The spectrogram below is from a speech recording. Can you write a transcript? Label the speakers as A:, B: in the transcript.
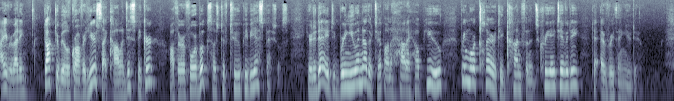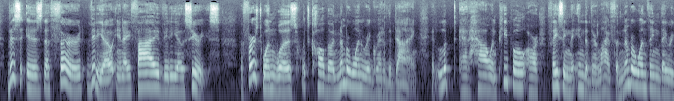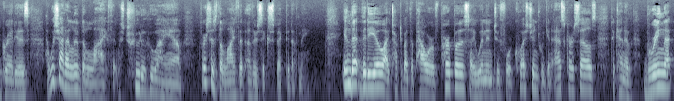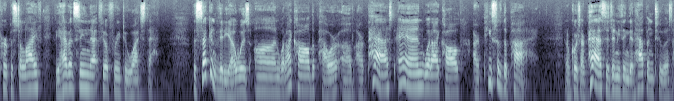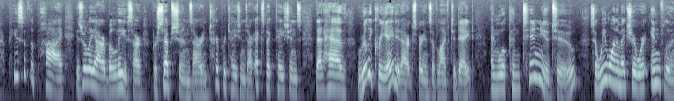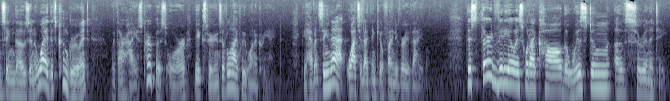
A: Hi, everybody. Dr. Bill Crawford here, psychologist, speaker, author of four books, host of two PBS specials. Here today to bring you another tip on how to help you bring more clarity, confidence, creativity to everything you do. This is the third video in a five video series. The first one was what's called the number one regret of the dying. It looked at how, when people are facing the end of their life, the number one thing they regret is, I wish I'd lived a life that was true to who I am versus the life that others expected of me. In that video, I talked about the power of purpose. I went into four questions we can ask ourselves to kind of bring that purpose to life. If you haven't seen that, feel free to watch that. The second video was on what I call the power of our past and what I call our piece of the pie. And of course, our past is anything that happened to us. Our piece of the pie is really our beliefs, our perceptions, our interpretations, our expectations that have really created our experience of life to date and will continue to. So we want to make sure we're influencing those in a way that's congruent with our highest purpose or the experience of life we want to create. If you haven't seen that, watch it. I think you'll find it very valuable. This third video is what I call the wisdom of serenity.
